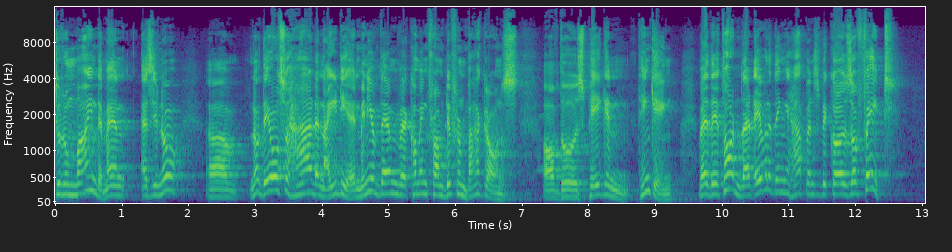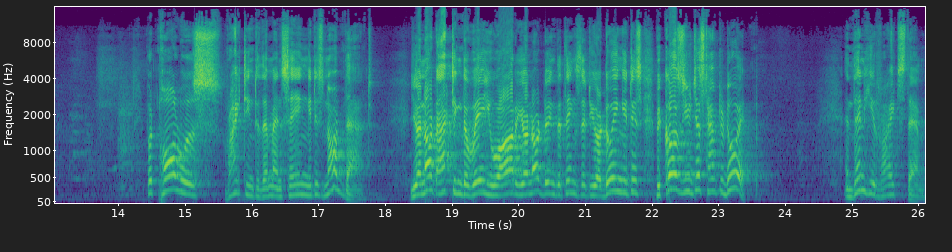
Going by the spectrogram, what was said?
To remind them, and as you know, uh, no, they also had an idea, and many of them were coming from different backgrounds of those pagan thinking, where they thought that everything happens because of fate. But Paul was writing to them and saying, It is not that. You are not acting the way you are. You are not doing the things that you are doing. It is because you just have to do it. And then he writes them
